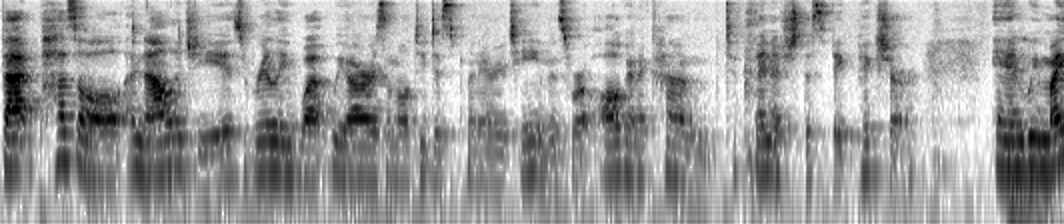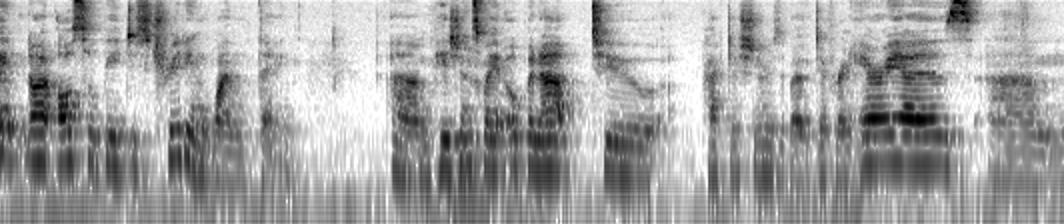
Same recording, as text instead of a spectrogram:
that puzzle analogy is really what we are as a multidisciplinary team is we're all going to come to finish this big picture. And we might not also be just treating one thing. Um, patients might open up to practitioners about different areas um,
